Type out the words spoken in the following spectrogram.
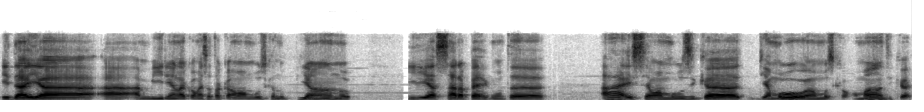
E daí a, a, a Miriam ela começa a tocar uma música no piano. E a Sarah pergunta: Ah, isso é uma música de amor? É uma música romântica?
